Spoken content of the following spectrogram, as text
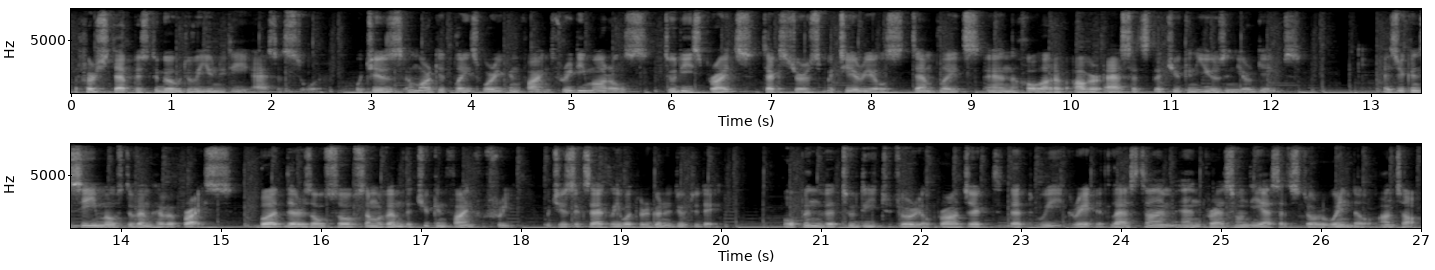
the first step is to go to the Unity Asset Store, which is a marketplace where you can find 3D models, 2D sprites, textures, materials, templates, and a whole lot of other assets that you can use in your games. As you can see, most of them have a price, but there's also some of them that you can find for free, which is exactly what we're gonna do today. Open the 2D tutorial project that we created last time and press on the Asset Store window on top.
